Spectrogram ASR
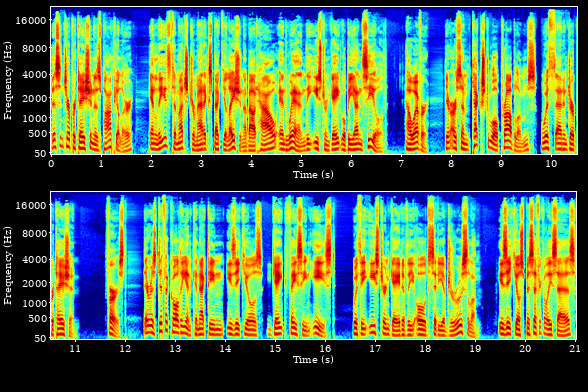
This interpretation is popular and leads to much dramatic speculation about how and when the eastern gate will be unsealed. However, there are some textual problems with that interpretation. First, there is difficulty in connecting Ezekiel's gate facing east with the eastern gate of the old city of Jerusalem. Ezekiel specifically says,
